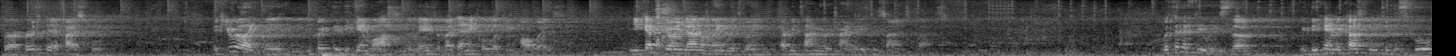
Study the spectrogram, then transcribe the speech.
For our first day of high school. If you were like me, you quickly became lost in the maze of identical looking hallways, and you kept going down the language wing every time you were trying to get to science class. Within a few weeks, though, we became accustomed to the school,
